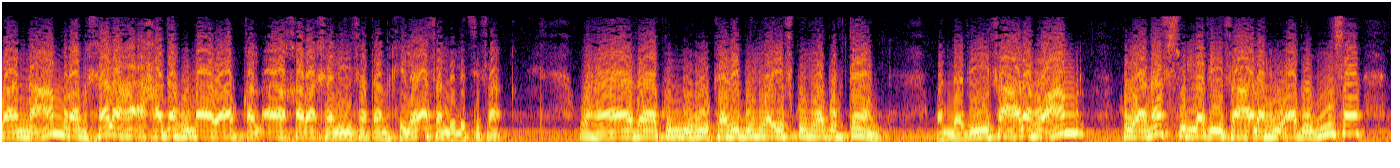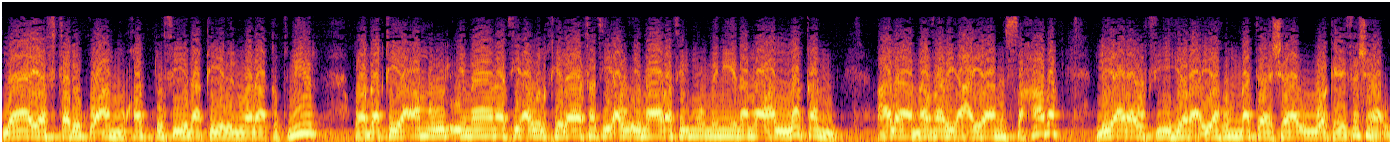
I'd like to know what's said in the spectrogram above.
وأن عمرا خلع أحدهما وأبقى الآخر خليفة خلافا للاتفاق. وهذا كله كذب وإفك وبهتان. والذي فعله عمرو هو نفس الذي فعله أبو موسى لا يفترق عنه قط في نقير ولا قطمير وبقي أمر الإمامة أو الخلافة أو إمارة المؤمنين معلقا على نظر أعيان الصحابة ليروا فيه رأيهم متى شاءوا وكيف شاءوا.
